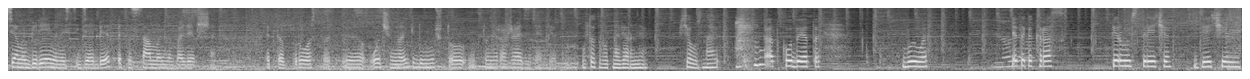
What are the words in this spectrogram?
тема беременности и диабет – это самое наболевшее. Это просто... э, очень многие думают, что никто не рожает с диабетом. Вот это вот, наверное, все узнают, откуда это было. это как раз первая встреча, где челлендж.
